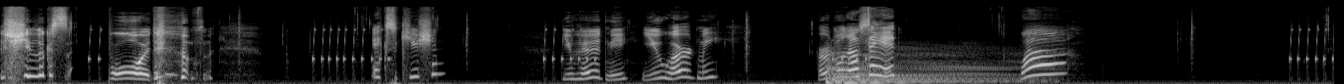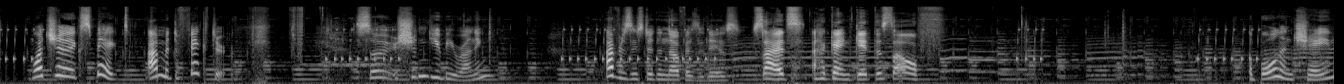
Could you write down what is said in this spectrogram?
she looks bored. execution? You heard me. You heard me. Heard what I said. What? What you expect? I'm a defector. So, shouldn't you be running? I've resisted enough as it is. Besides, I can't get this off. A ball and chain?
